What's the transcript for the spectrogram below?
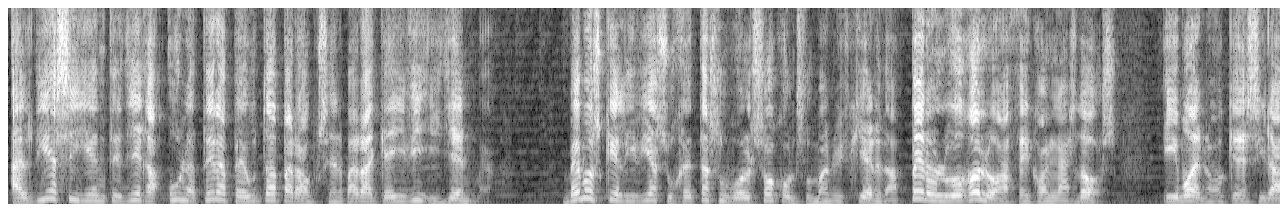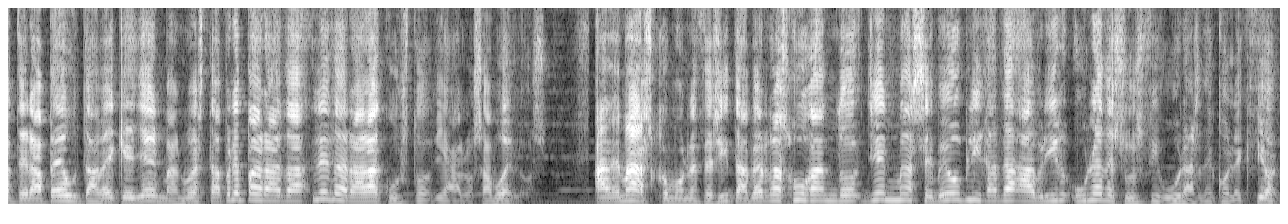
Al día siguiente llega una terapeuta para observar a Katie y Jenma. Vemos que Lidia sujeta su bolso con su mano izquierda, pero luego lo hace con las dos. Y bueno, que si la terapeuta ve que Jenma no está preparada, le dará la custodia a los abuelos. Además, como necesita verlas jugando, Genma se ve obligada a abrir una de sus figuras de colección.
